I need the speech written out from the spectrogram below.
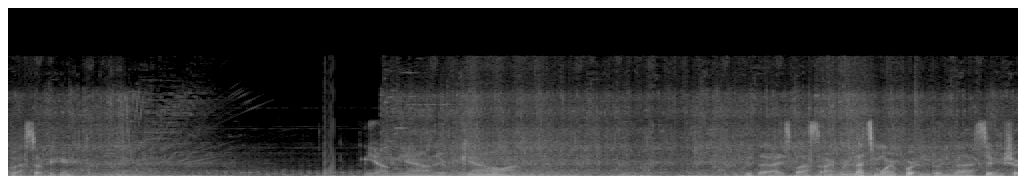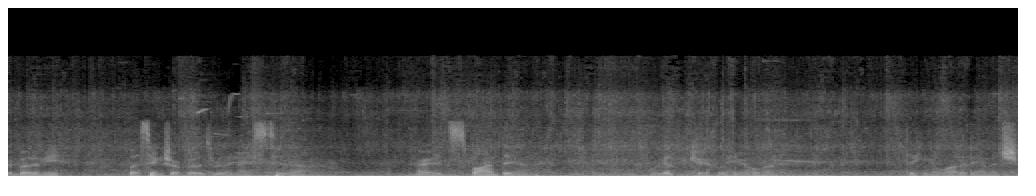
quest over here. Meow meow, there we go. Get that Ice Blast armor. That's more important than the Searing Short Bow to me. But Searing Short Bow is really nice too though. Alright, it's spawned in. We gotta be careful here, hold on. Taking a lot of damage.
